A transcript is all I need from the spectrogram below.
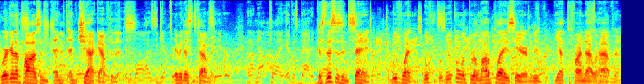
We're to pause and, and, and check after this, if it doesn't tell me. Because this is insane. We've went, we've, we've gone through a lot of plays here, and we've yet to find out what happened.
